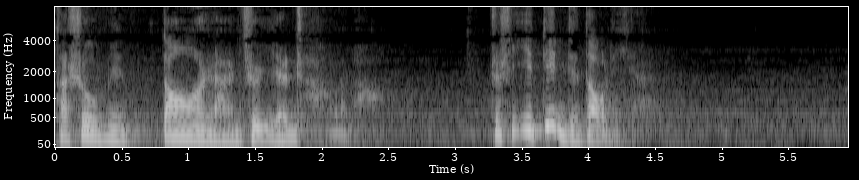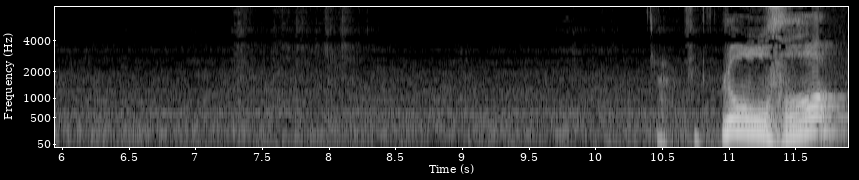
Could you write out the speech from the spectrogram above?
他寿命当然就延长了嘛，这是一定的道理呀。入佛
